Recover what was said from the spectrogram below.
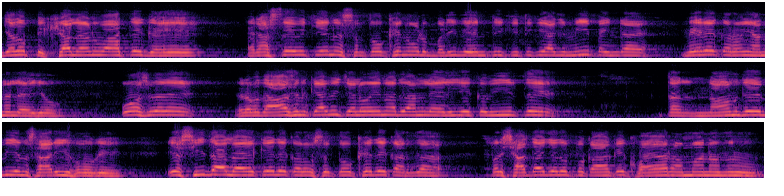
ਜਦੋਂ ਭਿੱਖਿਆ ਲੈਣ ਵਾਸਤੇ ਗਏ, ਰਸਤੇ ਵਿੱਚ ਇਹਨੇ ਸੰਤੋਖੇ ਨੂੰ ਬੜੀ ਬੇਨਤੀ ਕੀਤੀ ਕਿ ਅੱਜ ਮੀਂਹ ਪੈਂਦਾ ਹੈ, ਮੇਰੇ ਘਰੋਂ ਹੀ ਅੰਨ ਲੈ ਜਾਓ। ਉਸ ਵੇਲੇ ਰਵਿਦਾਸ ਨੇ ਕਿਹਾ ਵੀ ਚਲੋ ਇਹਨਾਂ ਦੇ ਅੰਨ ਲੈ ਲਈਏ, ਕਬੀਰ ਤੇ ਤਾਂ ਨਾਮਦੇਵ ਵੀ ਅਨਸਾਰੀ ਹੋ ਗਏ। ਇਹ ਸਿੱਧਾ ਲੈ ਕੇ ਇਹਦੇ ਘਰੋਂ ਸੰਤੋਖੇ ਦੇ ਘਰ ਦਾ ਪ੍ਰਸ਼ਾਦਾ ਜਦੋਂ ਪਕਾ ਕੇ ਖਵਾਇਆ ਰਾਮਾਨੰਦ ਨੂੰ,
